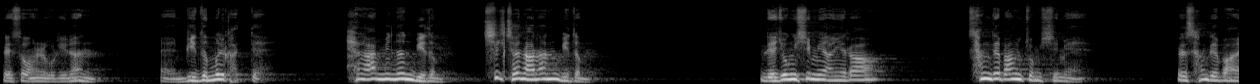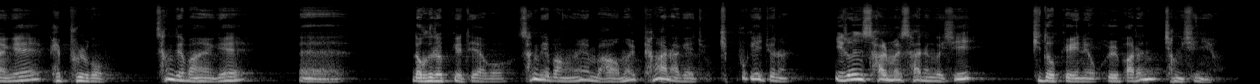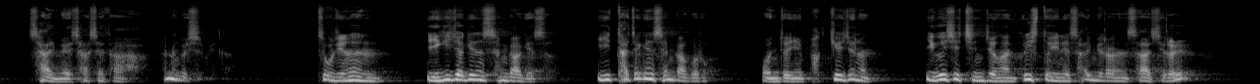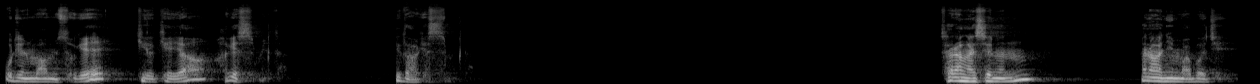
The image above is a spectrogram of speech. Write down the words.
그래서 오늘 우리는 에, 믿음을 갖되 행함 있는 믿음, 실천하는 믿음, 내 중심이 아니라 상대방 중심에 그래서 상대방에게 베풀고 상대방에게 에, 너그럽게 대하고 상대방의 마음을 평안하게 해주고 기쁘게 해주는 이런 삶을 사는 것이 기독교인의 올바른 정신이요 삶의 자세다 하는 것입니다. 그래서 우리는 이기적인 생각에서 이타적인 생각으로 온전히 바뀌어지는 이것이 진정한 그리스도인의 삶이라는 사실을 우리는 마음속에 기억해야 하겠습니다. 기도하겠습니다. 사랑하시는 하나님 아버지,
